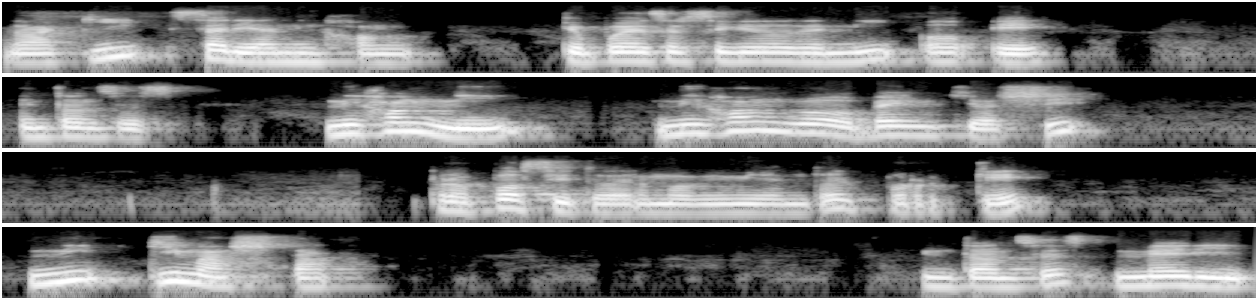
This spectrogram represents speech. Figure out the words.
¿no? Aquí sería Nihon, que puede ser seguido de ni o e. Entonces, Nihon ni, Nihongo benkyo shi, propósito del movimiento, el por qué, ni kimashita. Entonces, Mary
